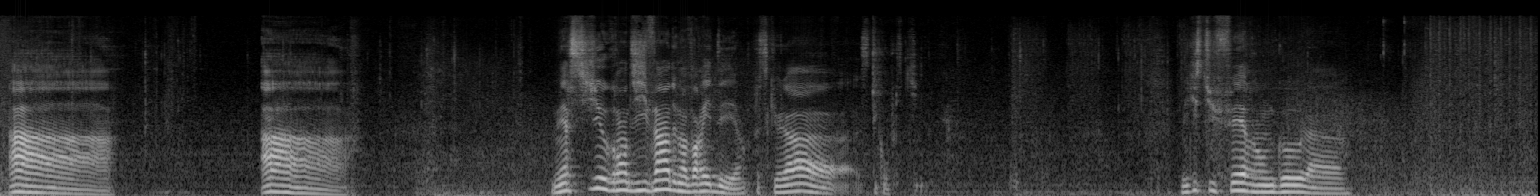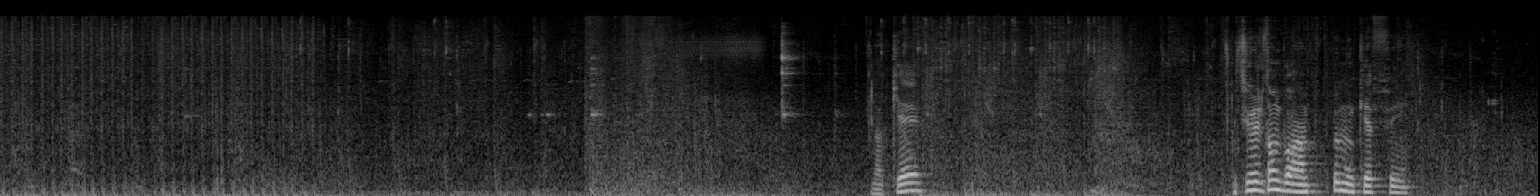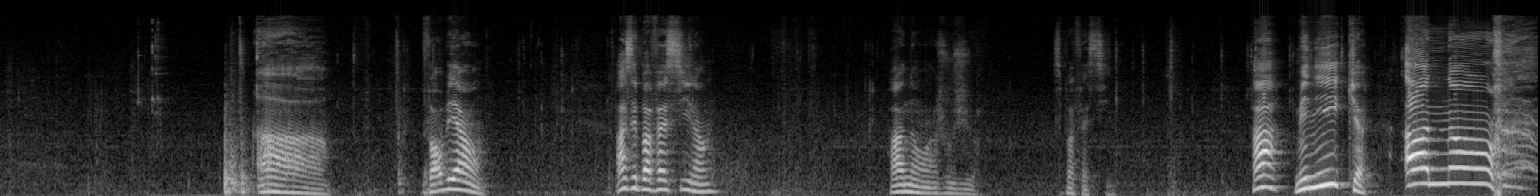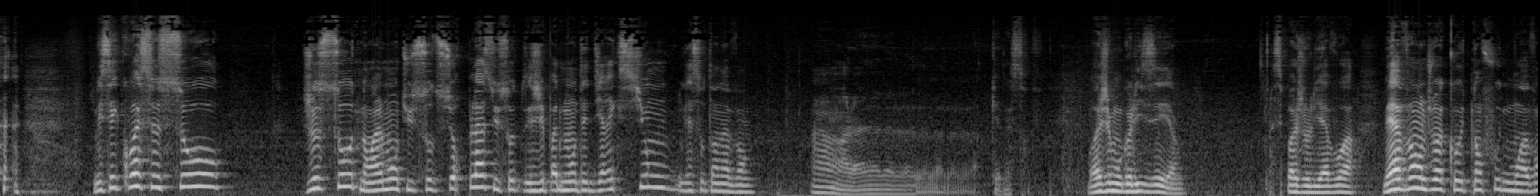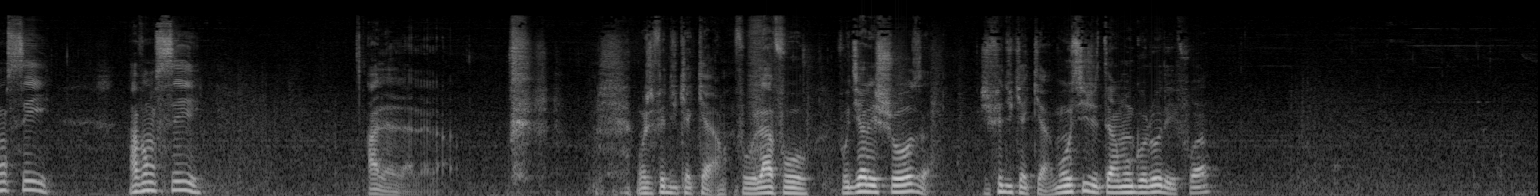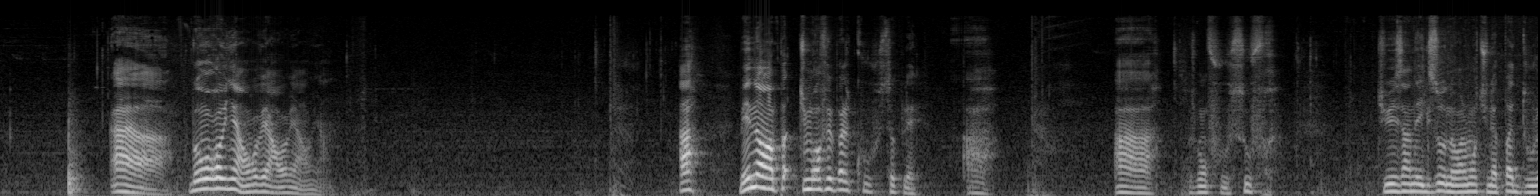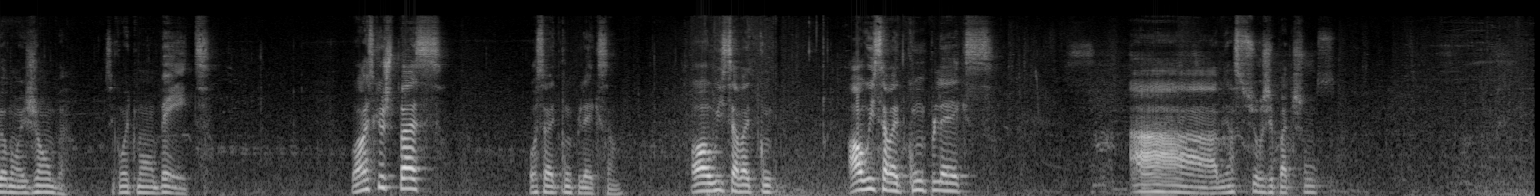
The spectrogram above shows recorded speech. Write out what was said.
Ah. Ah. Merci au grand divin de m'avoir aidé, hein, parce que là, euh, c'était compliqué. Mais qu'est-ce que tu fais, Rango, là? Ok. Est-ce que j'ai le temps de boire un peu mon café? Ah. Fort bien. Ah, c'est pas facile, hein. Ah non, hein, je vous jure. C'est pas facile. Ah Mais Nick! Ah non! Mais c'est quoi ce saut? Je saute, normalement tu sautes sur place, tu sautes... J'ai pas demandé de direction, il a sauté en avant. Ah là là là là là là, là. catastrophe. Moi j'ai mongolisé, hein. c'est pas joli à voir. Mais avant, Joaco, t'en fous de moi, avancez, avancez. Ah là là là là. Moi j'ai fait du caca. Hein. Faut, là, faut, faut dire les choses. J'ai fait du caca. Moi aussi j'étais un mongolo des fois. Ah Bon, on revient, on revient, on revient, on revient. Ah mais non, tu me refais pas le coup, s'il te plaît. Ah. Ah. Je m'en fous, souffre. Tu es un exo, normalement tu n'as pas de douleur dans les jambes. C'est complètement bête. Bon, est-ce que je passe? Oh, ça va être complexe. hein. Oh oui, ça va être com... Ah oui, ça va être complexe. Ah, bien sûr, j'ai pas de chance.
